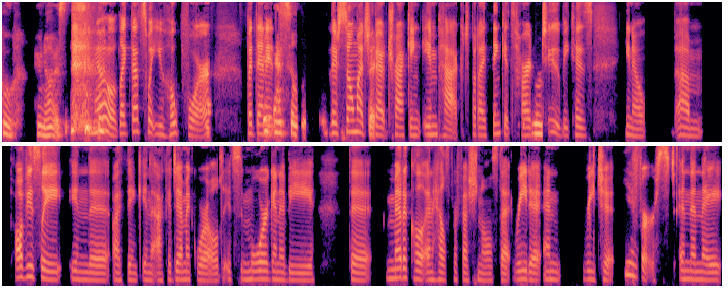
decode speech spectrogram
who who knows? No like that's what you hope for but then it's absolutely there's so much but, about tracking impact but i think it's hard mm-hmm. too because you know um, obviously in the i think in the academic world it's more going to be the medical and health professionals that read it and reach it yeah. first and then they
